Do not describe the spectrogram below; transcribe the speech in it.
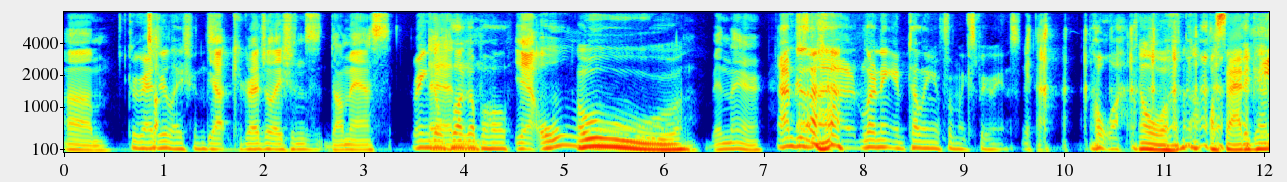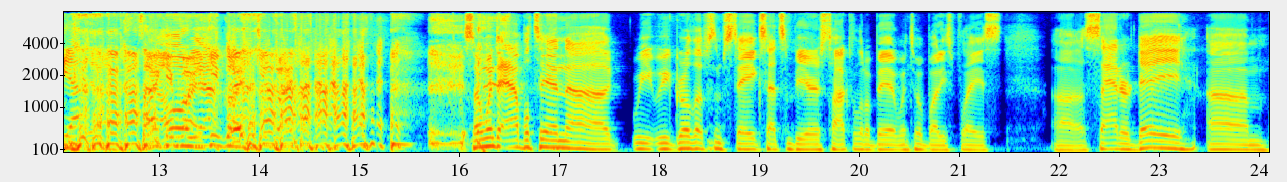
um Congratulations. yeah congratulations dumbass Ring don't plug up a hole. yeah oh, Oh. been there I'm just uh, learning and telling you from experience. Yeah. Oh wow. Oh, all sad again. Sorry, keep Oh, going. yeah. Keep going. Keep going. So I went to Appleton. Uh, we we grilled up some steaks, had some beers, talked a little bit. Went to a buddy's place. Uh, Saturday, um,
